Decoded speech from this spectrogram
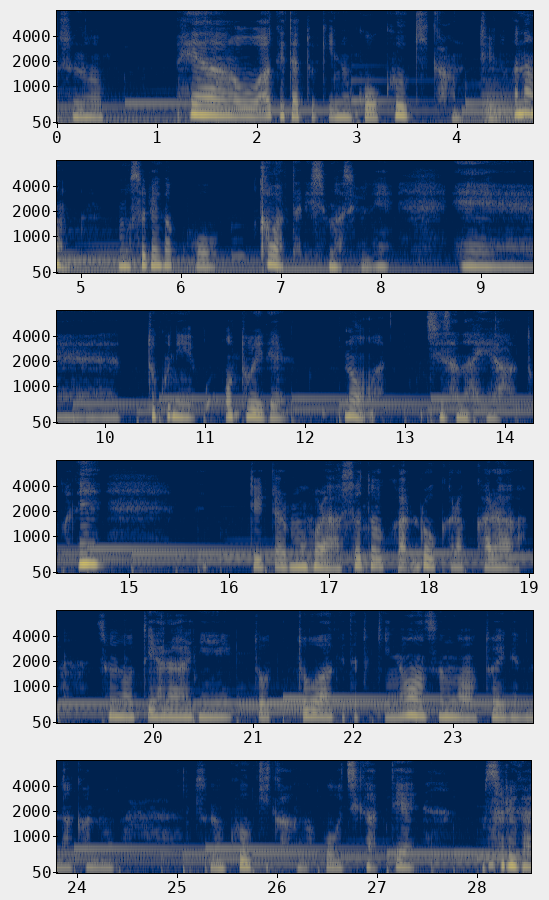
その部屋を開けた時のこう空気感っていうのかな。もうそれがこう変わったりしますよね。えー、特におトイレの小さな部屋とかね。って言ったらもうほら、外から、廊下からそのお手洗いにドットを開けた時のそのトイレの中のその空気感がこう違ってそれが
